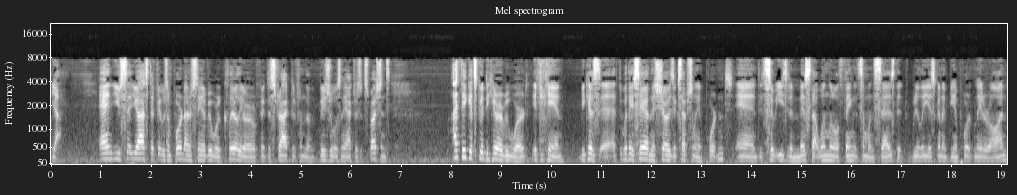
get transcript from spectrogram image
yeah. And you said you asked if it was important to understand every word clearly, or if it distracted from the visuals and the actors' expressions. I think it's good to hear every word if you can because uh, what they say on this show is exceptionally important, and it's so easy to miss that one little thing that someone says that really is going to be important later on,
